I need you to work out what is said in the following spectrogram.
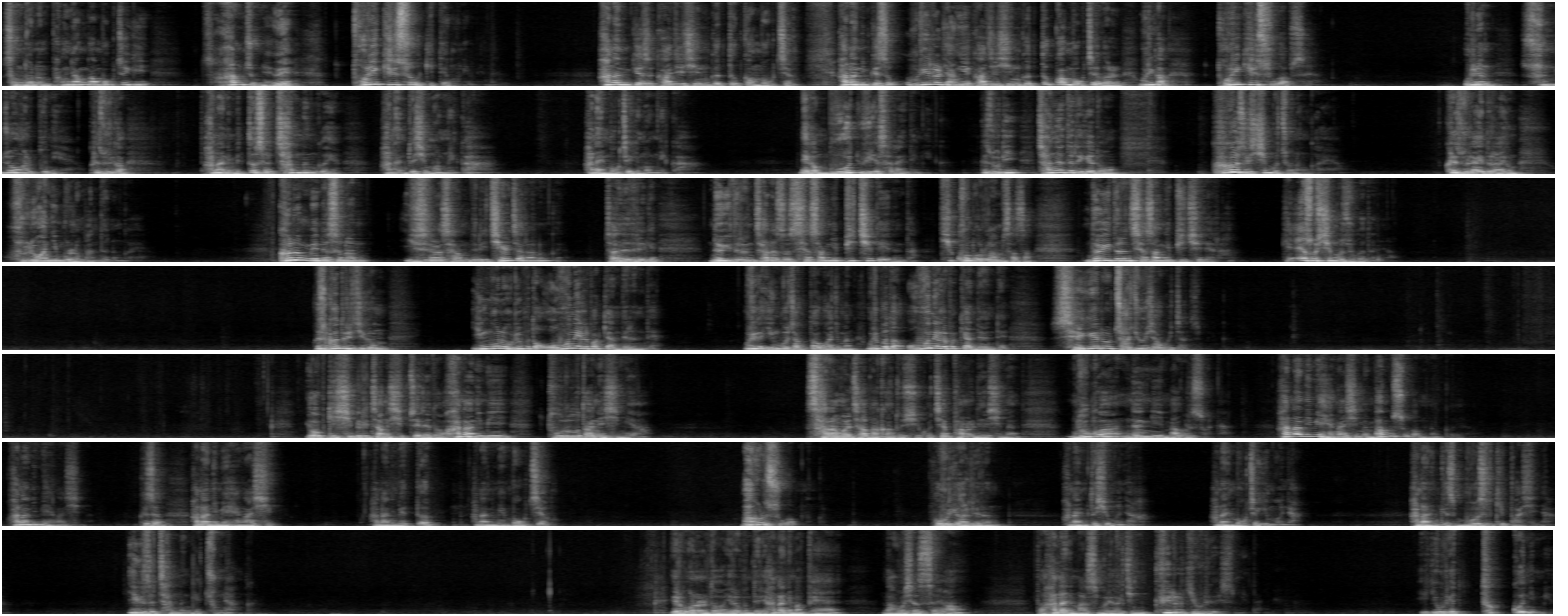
성도는 방향과 목적이 참 중요해요. 왜? 돌이킬 수 없기 때문입니다. 하나님께서 가지신 그 뜻과 목적, 하나님께서 우리를 향해 가지신 그 뜻과 목적을 우리가 돌이킬 수가 없어요. 우리는 순종할 뿐이에요. 그래서 우리가 하나님의 뜻을 찾는 거예요. 하나님 뜻이 뭡니까? 하나님 목적이 뭡니까? 내가 무엇 위에 살아야 됩니까? 그래서 우리 자녀들에게도 그것을 심어주는 거예요. 그래서 우리 아이들을 하여금 훌륭한 인물로 만드는 거예요. 그런 면에서는 이스라엘 사람들이 제일 잘하는 거예요. 자녀들에게 너희들은 자라서 세상에 빛이 되어야 된다. 티콘 올람 사상. 너희들은 세상에 빛이 되라. 계속 심어주거든요. 그래서 그들이 지금 인구는 우리보다 5분의 1밖에 안 되는데 우리가 인구 작다고 하지만 우리보다 5분의 1밖에 안 되는데 세계를 좌지우지하고 있지 않습니까? 욥기 11장 10절에도 하나님이 두루 다니시며 사람을 잡아 가두시고 재판을 내시면 누가 능히 막을 소냐? 하나님이 행하시면 막을 수가 없는 거예요. 하나님이 행하시면. 그래서 하나님의 행하심, 하나님의 뜻, 하나님의 목적 막을 수가 없는 거예요. 그 우리가 할 일은 하나님 뜻이 뭐냐? 하나님 목적이 뭐냐? 하나님께서 무엇을 기뻐하시냐? 이것을 찾는 게 중요한 거예요. 여러분 오늘도 여러분들이 하나님 앞에 나오셨어요. 또 하나님 말씀 우리가 지금 귀를 기울이고 있습니다. 이게 우리의 특권입니다.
